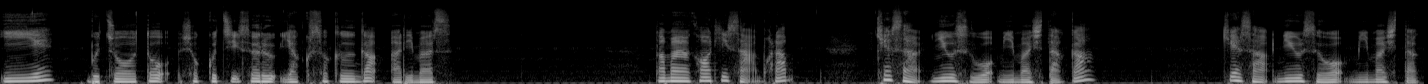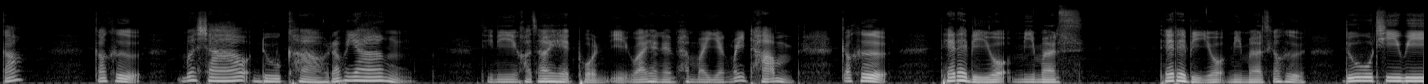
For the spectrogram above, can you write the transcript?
いいえ部長と食事する約束がありますต่อมาข้อที่ 3 ครับ 今朝ニュースを見ましたか今朝ニュースを見ましたかก็คือ เมื่อเช้าดูข่าวแล้วยัง ทีนี้เขาจะให้เหตุผลอีกว่ายังไงทำไมยังไม่ทำก็คือเทเลบิโอมีมัสเทเลบิโอมีมัสก็คือ ดูทีวี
